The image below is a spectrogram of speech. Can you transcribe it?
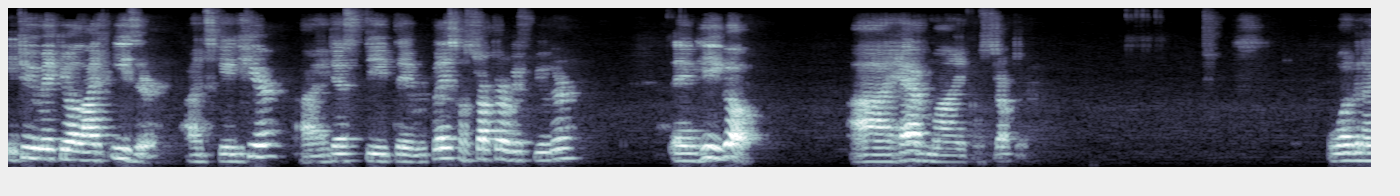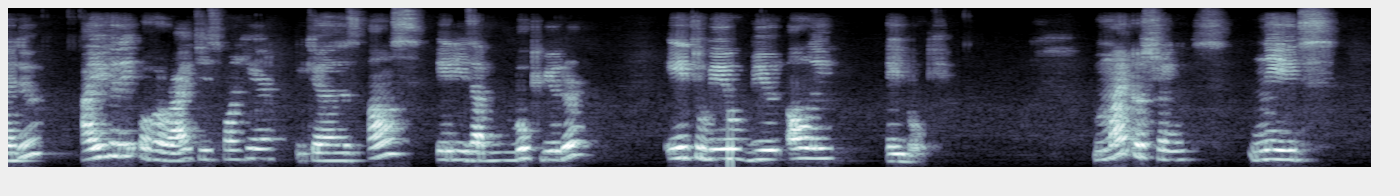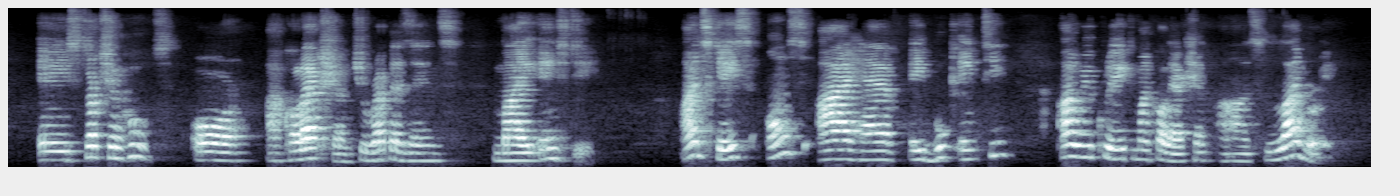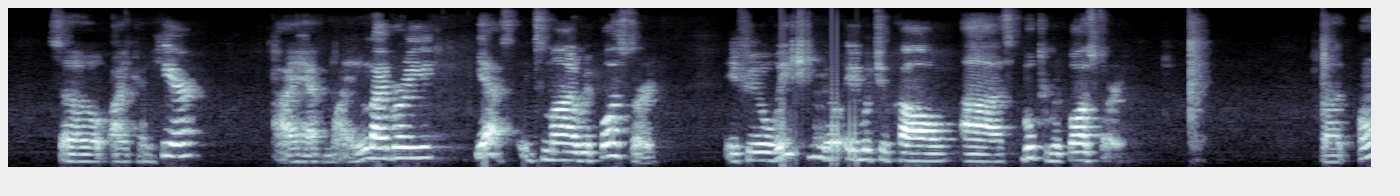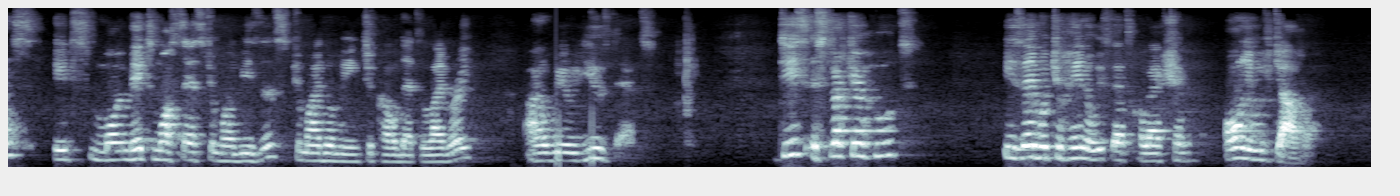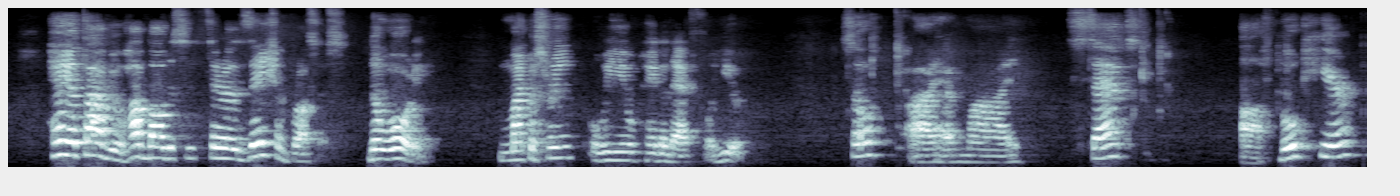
it will make your life easier. I just came here, I just did the replace constructor with builder, and here you go. I have my constructor. What can I do? I usually overwrite this one here because once it is a book builder, it will build only a book. MicroStreams needs a structure root or a collection to represent my entity. In this case, once I have a book entity, I will create my collection as library. So I come here, I have my library. Yes, it's my repository. If you wish, you're able to call as book repository. But once it makes more sense to my business, to my domain to call that library, I will use that. This structure root is able to handle with that collection only with Java. Hey Otavio, how about the serialization process? Don't worry, MicroStream will handle that for you. So I have my set of book here,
